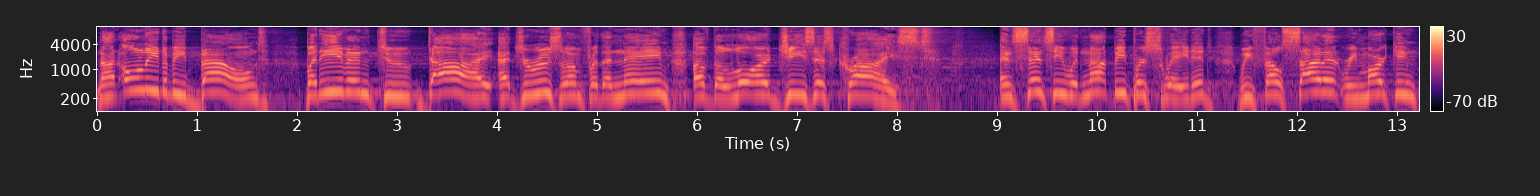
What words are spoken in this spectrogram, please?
not only to be bound, but even to die at Jerusalem for the name of the Lord Jesus Christ. And since he would not be persuaded, we fell silent, remarking,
